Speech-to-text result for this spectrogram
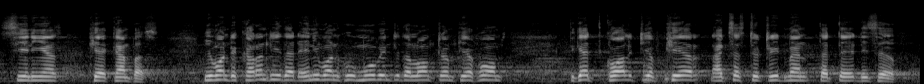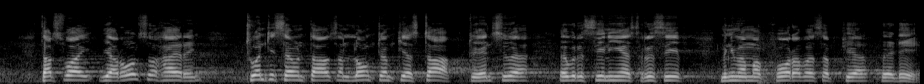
Senior Care Campus. We want to guarantee that anyone who move into the long-term care homes to get quality of care and access to treatment that they deserve. That's why we are also hiring 27,000 long-term care staff to ensure every senior receive minimum of four hours of care per day.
